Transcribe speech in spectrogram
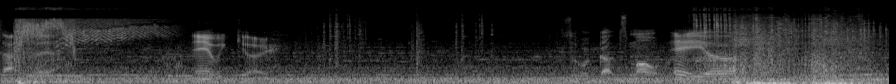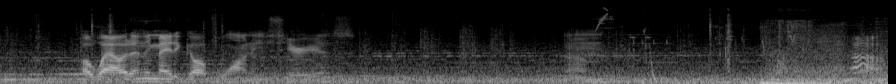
That there. There we go. So we've got small air. Oh wow, it only made it go up one. Are you serious? Um. Ah.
